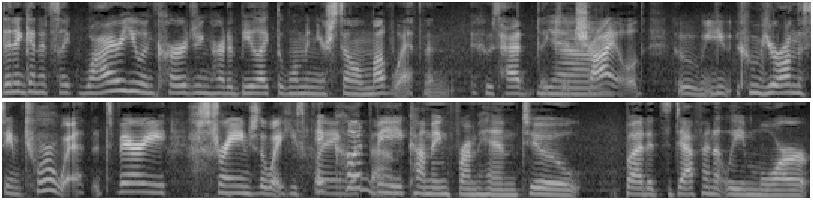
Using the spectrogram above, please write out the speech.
then again, it's like why are you encouraging her to be like the woman you're still in love with and who's had like your child, who you who you're on the same tour with? It's very strange the way he's playing. It could be coming from him too, but it's definitely more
